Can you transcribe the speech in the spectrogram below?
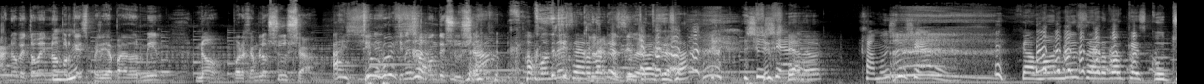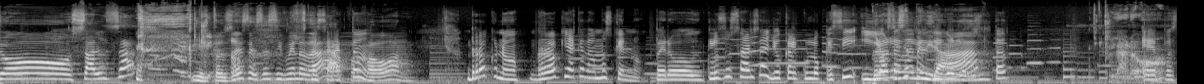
Ah, no, Beethoven no, porque es pedida para dormir. No, por ejemplo, Susha. Ay, ¿Tienen, Susha. ¿tienen jamón de Susha? Jamón de cerdo Claro, que. Susha. Chucheado. Jamón chucheado. Jamón de cerdo que escuchó salsa. Y entonces ese sí me lo da, Exacto. por favor. Rock no, rock ya quedamos que no, pero incluso salsa yo calculo que sí y Pero yo les digo los resultados. Claro. Eh, pues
